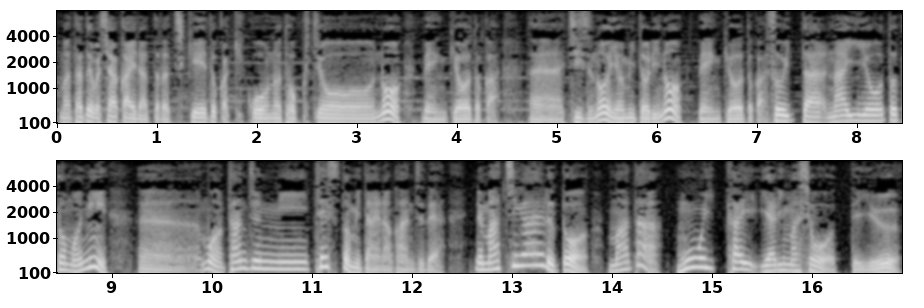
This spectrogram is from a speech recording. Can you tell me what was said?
まあ、例えば社会だったら地形とか気候の特徴の勉強とか、えー、地図の読み取りの勉強とか、そういった内容とともに、えー、もう単純にテストみたいな感じで、で、間違えると、またもう一回やりましょうっていう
